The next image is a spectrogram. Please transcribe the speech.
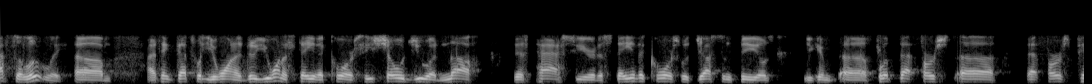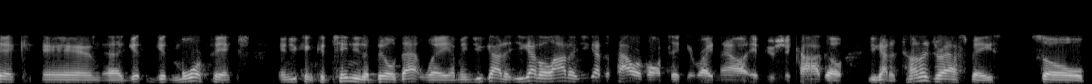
absolutely. Um, I think that's what you want to do. You want to stay the course. He showed you enough this past year to stay the course with Justin Fields. You can uh, flip that first uh, that first pick and uh, get get more picks, and you can continue to build that way. I mean, you got it. You got a lot of you got the Powerball ticket right now. If you're Chicago, you got a ton of draft space, so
